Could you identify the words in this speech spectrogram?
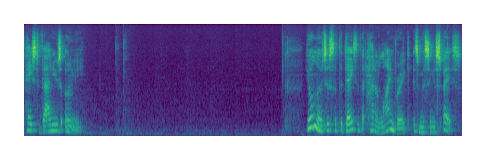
Paste Values Only. You'll notice that the data that had a line break is missing a space.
